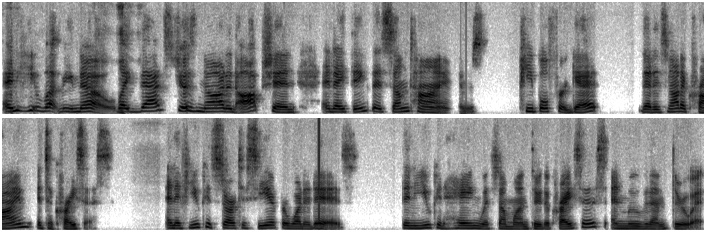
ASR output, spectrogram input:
and you let me know. Like that's just not an option. And I think that sometimes people forget that it's not a crime, it's a crisis. And if you could start to see it for what it is, then you can hang with someone through the crisis and move them through it.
